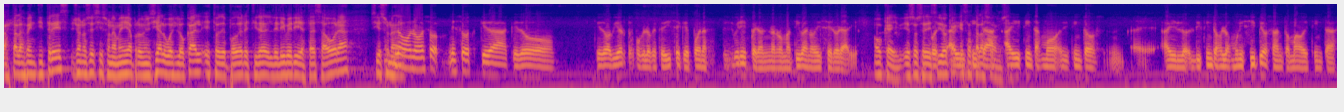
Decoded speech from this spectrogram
hasta las 23, yo no sé si es una medida provincial o es local esto de poder estirar el delivery hasta esa hora, si es una... No, no, eso, eso queda, quedó quedó abierto porque lo que te dice que pueden hacer delivery, pero en la normativa no dice el horario. Ok, eso se decidió acá que es hasta las 11. Hay distintas, distintos, eh, hay distintos, los municipios han tomado distintas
